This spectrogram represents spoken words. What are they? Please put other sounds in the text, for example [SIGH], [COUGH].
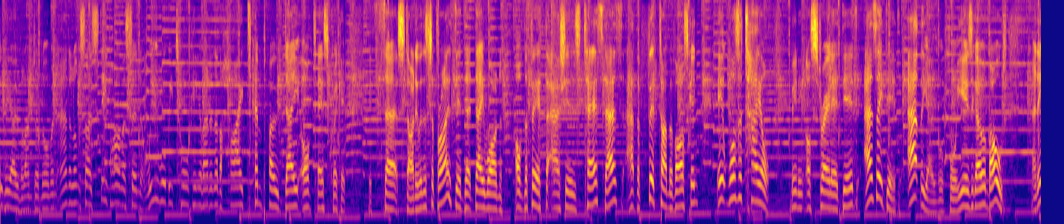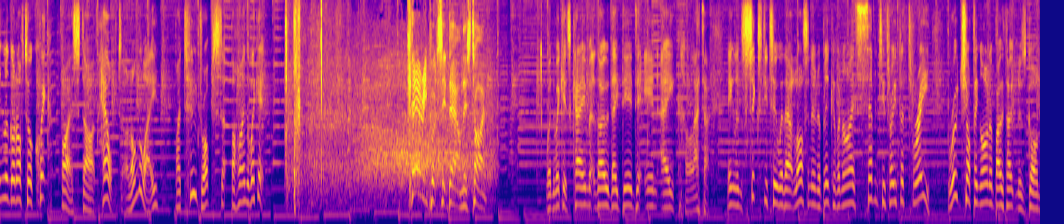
To the Oval. I'm Jon Norman, and alongside Steve Harmison, we will be talking about another high tempo day of Test cricket. It uh, started with a surprise, did uh, day one of the fifth Ashes Test, as at the fifth time of asking, it was a tail, meaning Australia did as they did at the Oval four years ago and bowled. And England got off to a quick fire start, helped along the way by two drops behind the wicket. Carey puts it down this time. When the wickets came, though, they did in a clatter. England 62 without loss, and in a blink of an eye, 73 for three. Root chopping on, and both openers gone.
